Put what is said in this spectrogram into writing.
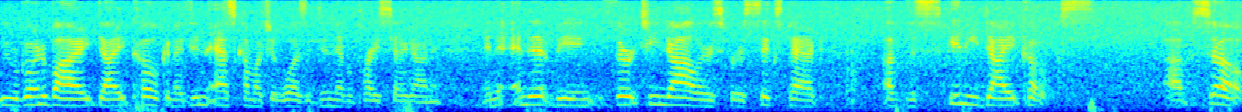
We were going to buy Diet Coke, and I didn't ask how much it was. It didn't have a price tag on it. And it ended up being $13 for a six pack of the skinny Diet Cokes. Um, so,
